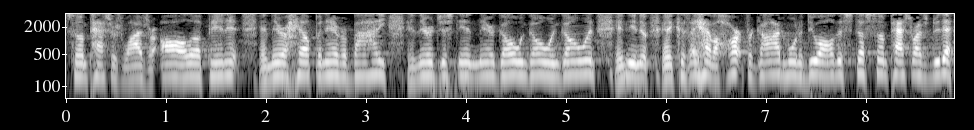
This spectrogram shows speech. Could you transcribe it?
Some pastors' wives are all up in it and they're helping everybody and they're just in there going, going, going. And you know, and cause they have a heart for God want to do all this stuff. Some pastors' wives do that.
